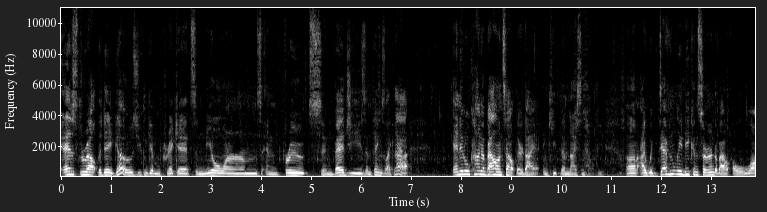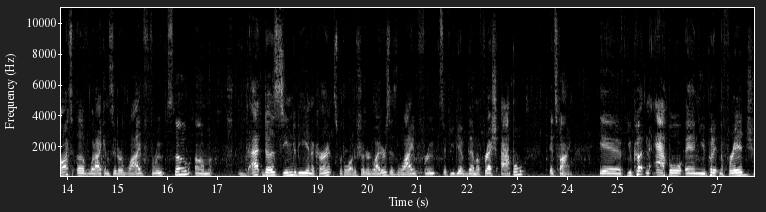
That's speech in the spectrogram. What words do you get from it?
as throughout the day goes, you can give them crickets and mealworms and fruits and veggies and things like that. And it'll kind of balance out their diet and keep them nice and healthy. Um, I would definitely be concerned about a lot of what I consider live fruits, though. Um, that does seem to be an occurrence with a lot of sugar gliders is live fruits. If you give them a fresh apple, it's fine. If you cut an apple and you put it in the fridge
